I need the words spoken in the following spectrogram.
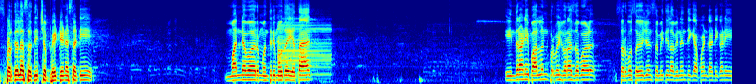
स्पर्धेला सदिच्छा भेट देण्यासाठी मान्यवर मंत्री महोदय येत आहेत. इंद्राणी बालन प्रवेशद्वाराजवळ सर्व संयोजन समितीला विनंती की आपण त्या ठिकाणी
